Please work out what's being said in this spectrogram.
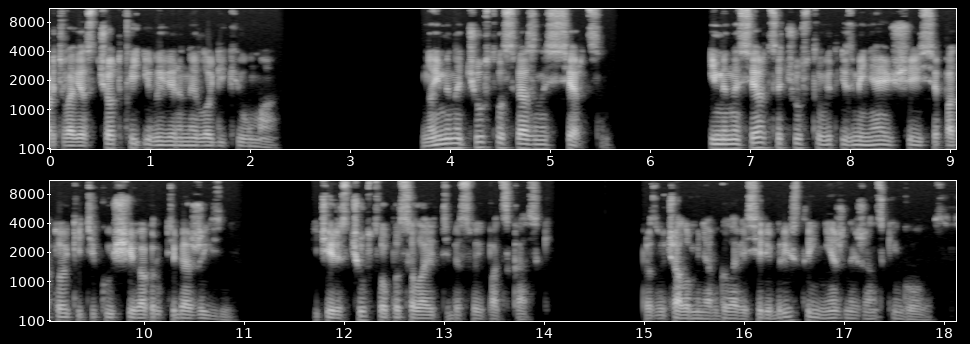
противовес четкой и выверенной логике ума. Но именно чувство связано с сердцем. Именно сердце чувствует изменяющиеся потоки, текущие вокруг тебя жизни, и через чувство посылает тебе свои подсказки. Прозвучал у меня в голове серебристый, нежный женский голос.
